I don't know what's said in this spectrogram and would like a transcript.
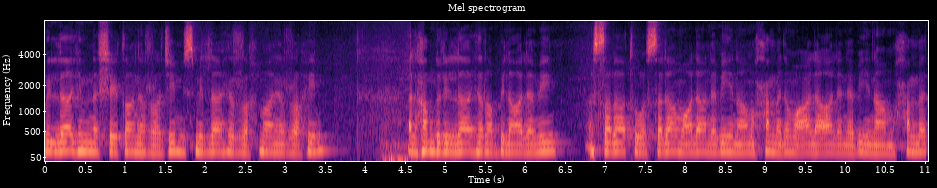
Billahi mineşşeytanirracim. Bismillahirrahmanirrahim. Elhamdülillahi rabbil alamin. Essalatu vesselamu ala nebiyyina Muhammedin ve ala ale nebiyyina Muhammed.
